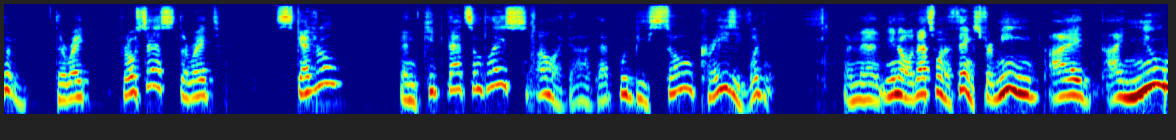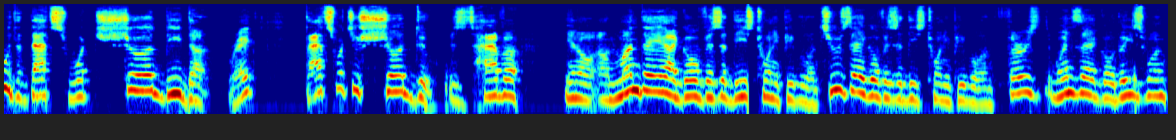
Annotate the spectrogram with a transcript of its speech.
the right process the right schedule and keep that someplace. Oh my god that would be so crazy wouldn't it? And then you know that's one of the things. For me I I knew that that's what should be done right? That's what you should do is have a you know on Monday I go visit these 20 people. On Tuesday I go visit these 20 people. On Thursday Wednesday I go these one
